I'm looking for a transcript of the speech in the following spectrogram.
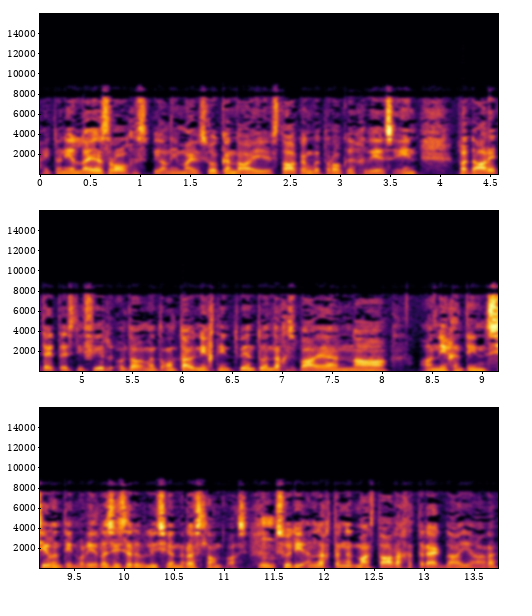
hy het nou nie 'n leiersrol gespeel nie, maar hy was ook aan daai staking betrokke gewees. En wat daardie tyd is die vier want onthou 1922 is baie na aan 1917 wat die Russiese revolusie in Rusland was. Hmm. So die inligting het maar stadig getrek daai jare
